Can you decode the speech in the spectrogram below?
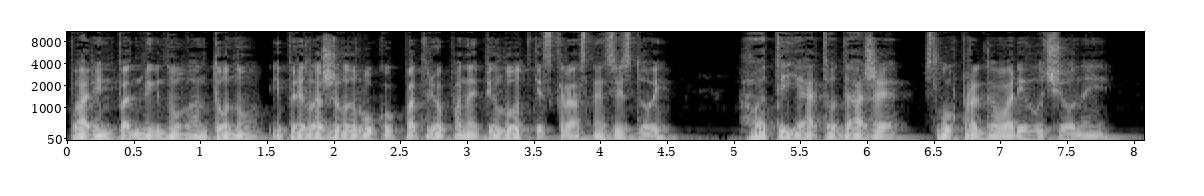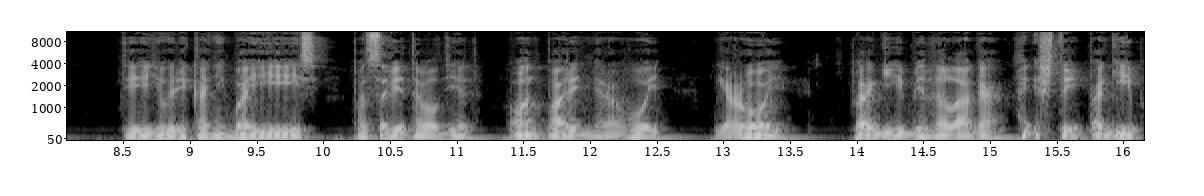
Парень подмигнул Антону и приложил руку к потрепанной пилотке с красной звездой. Вот и я туда же, слух проговорил ученый. Ты, Юрика, не боись, посоветовал дед. Он парень мировой, герой, Погиб бедолага. Ишь ты, погиб,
